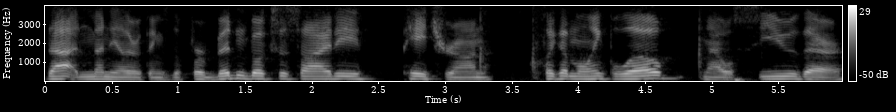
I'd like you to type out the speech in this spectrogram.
That and many other things. The Forbidden Book Society Patreon. Click on the link below, and I will see you there.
